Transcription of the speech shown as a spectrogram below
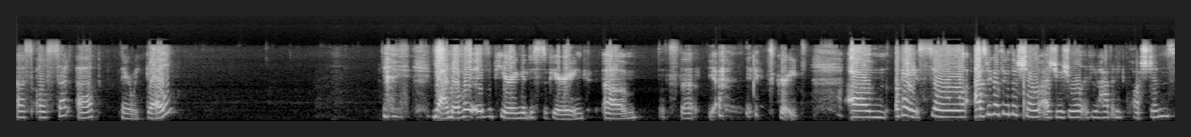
us all set up. There we go. yeah, Nova is appearing and disappearing. Um, that's the yeah it's great um, okay so as we go through the show as usual if you have any questions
